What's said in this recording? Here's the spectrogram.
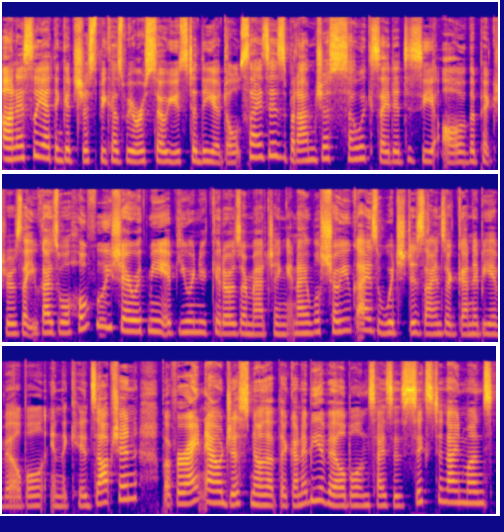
honestly, I think it's just because we were so used to the adult sizes, but I'm just so excited to see all of the pictures that you guys will hopefully share with me if you and your kiddos are matching. And I will show you guys which designs are going to be available in the kids option. But for right now, just know that they're going to be available in sizes 6 to 9 months,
